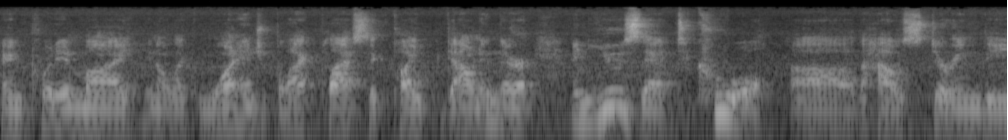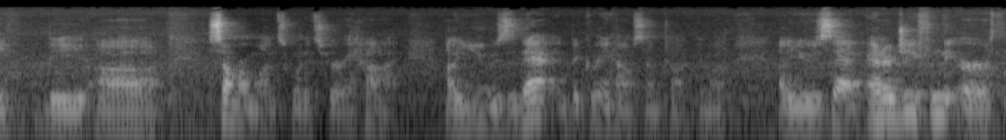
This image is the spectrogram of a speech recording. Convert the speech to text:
and put in my, you know, like one inch black plastic pipe down in there and use that to cool uh, the house during the, the uh, summer months when it's very hot. I'll use that, the greenhouse I'm talking about, I'll use that energy from the earth,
